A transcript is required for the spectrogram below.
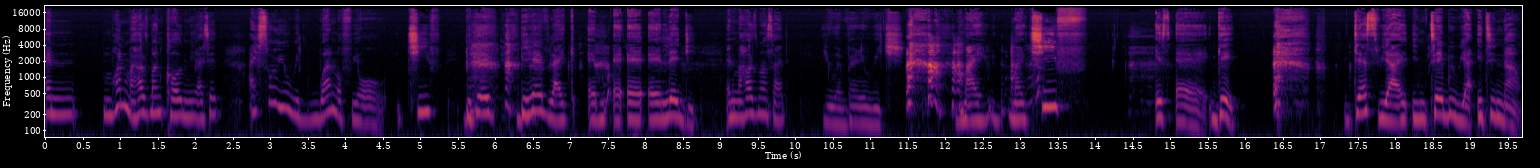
And when my husband called me, I said, I saw you with one of your chief behave behave like a, a, a, lady. And my husband said, You were very rich. my my chief is uh, gay. Just we are in table, we are eating now.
